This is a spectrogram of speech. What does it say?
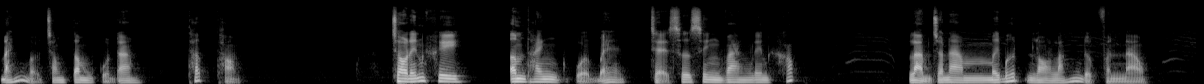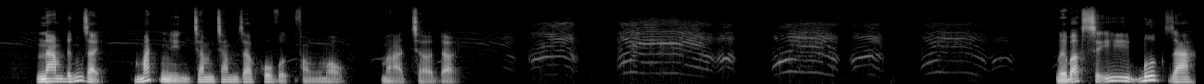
đánh vào trong tâm của Nam thấp thỏm. Cho đến khi âm thanh của bé trẻ sơ sinh vang lên khóc làm cho Nam mới bớt lo lắng được phần nào. Nam đứng dậy, mắt nhìn chăm chăm ra khu vực phòng mổ mà chờ đợi. Người bác sĩ bước ra,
